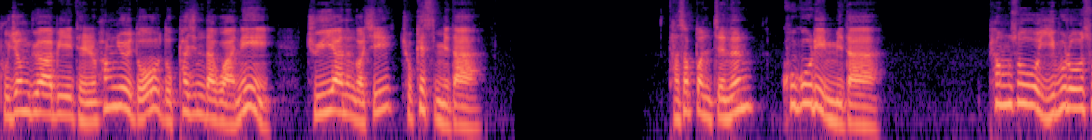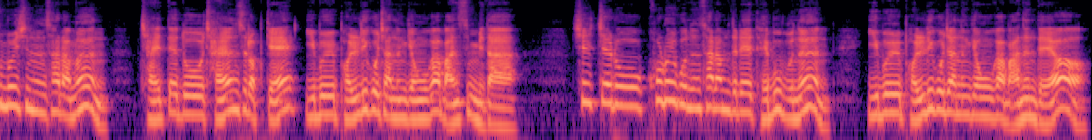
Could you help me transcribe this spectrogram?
부정교합이 될 확률도 높아진다고 하니 주의하는 것이 좋겠습니다. 다섯 번째는 코골이입니다. 평소 입으로 숨을 쉬는 사람은 잘 때도 자연스럽게 입을 벌리고 자는 경우가 많습니다. 실제로 코를 고는 사람들의 대부분은 입을 벌리고 자는 경우가 많은데요.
